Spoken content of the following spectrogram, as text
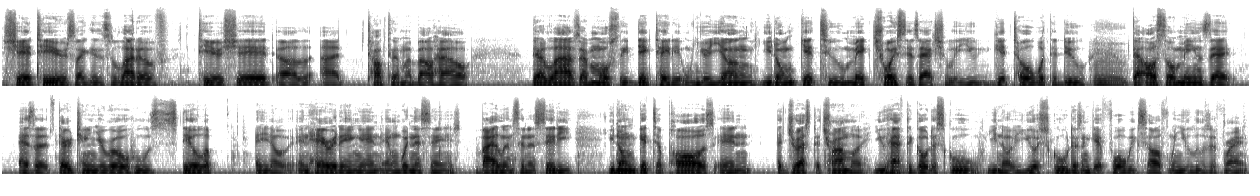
shed tears. Like there's a lot of tears shed. Uh, I talked to them about how their lives are mostly dictated when you're young. You don't get to make choices. Actually, you get told what to do. Mm. That also means that as a 13 year old who's still a, you know inheriting and, and witnessing violence in a city, you don't get to pause and address the trauma, you have to go to school. You know, your school doesn't get four weeks off when you lose a friend.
